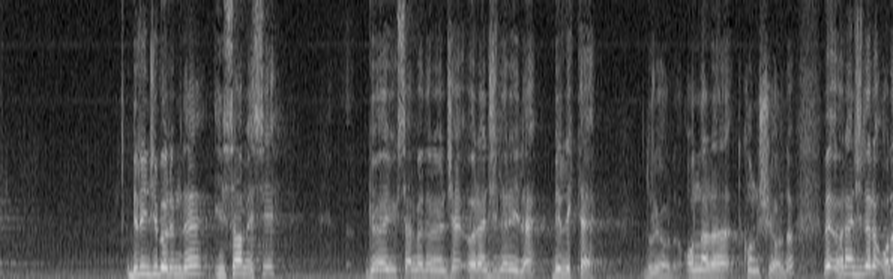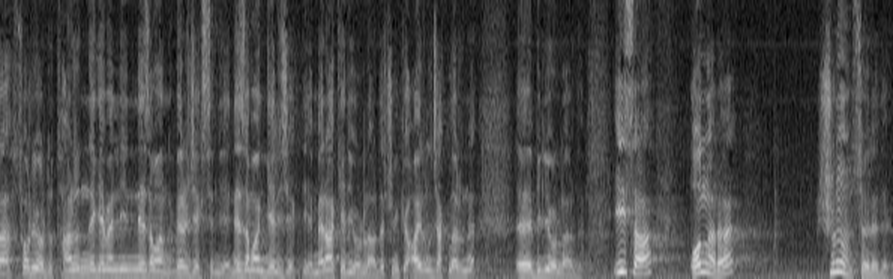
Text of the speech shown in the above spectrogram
birinci bölümde İsa Mesih göğe yükselmeden önce öğrencileriyle birlikte duruyordu. Onlara konuşuyordu ve öğrencileri ona soruyordu. Tanrı'nın egemenliğini ne zaman vereceksin diye, ne zaman gelecek diye merak ediyorlardı. Çünkü ayrılacaklarını e, biliyorlardı. İsa onlara şunu söyledi.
